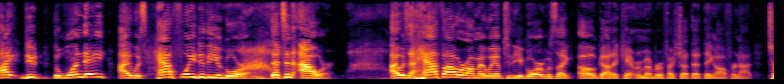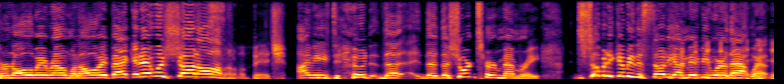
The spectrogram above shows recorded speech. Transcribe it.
I, dude, the one day I was halfway to the Agora. That's an hour. I was a half hour on my way up to the Agora and was like, oh God, I can't remember if I shut that thing off or not. Turned all the way around, went all the way back, and it was shut off. Son of a bitch. I mean, dude, the the, the short term memory. Somebody give me the study on maybe where that went.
